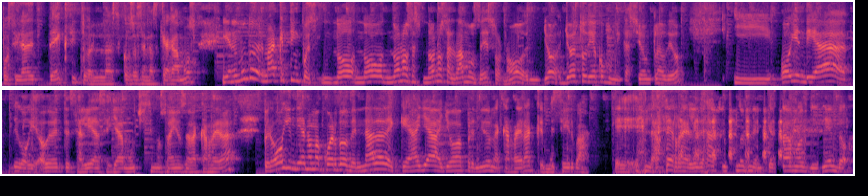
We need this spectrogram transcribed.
posibilidad de éxito en las cosas en las que hagamos. Y en el mundo del marketing, pues no, no, no, nos, no nos salvamos de eso, ¿no? Yo, yo estudié comunicación, Claudio, y hoy en día, digo, obviamente salí hace ya muchísimos años de la carrera, pero hoy en día no me acuerdo de nada de que haya yo aprendido en la carrera que me sirva eh, en la realidad en el que estamos viviendo.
